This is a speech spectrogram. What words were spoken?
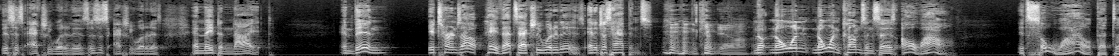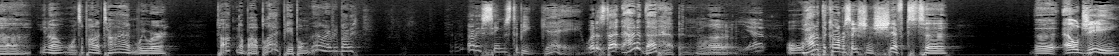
this is actually what it is. This is actually what it is, and they deny it, and then it turns out, hey, that's actually what it is, and it just happens. yeah, no. No, no one, no one comes and says, "Oh, wow, it's so wild that uh, you know, once upon a time we were talking about black people. Now everybody, everybody seems to be gay. What is that? How did that happen? Uh, Yep. how did the conversation shift to the LG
